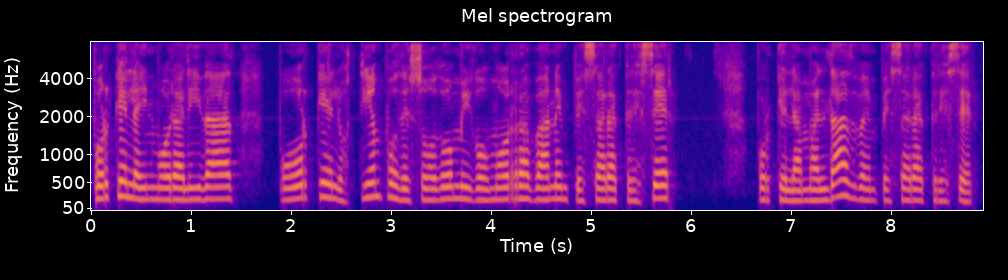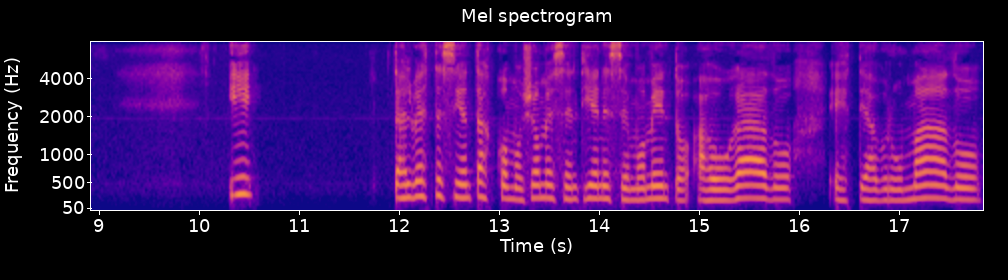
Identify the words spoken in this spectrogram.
Porque la inmoralidad, porque los tiempos de Sodoma y Gomorra van a empezar a crecer, porque la maldad va a empezar a crecer. Y Tal vez te sientas como yo me sentí en ese momento, ahogado, este, abrumado,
